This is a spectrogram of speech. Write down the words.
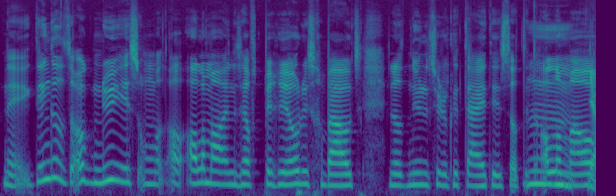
Nee, ik denk dat het ook nu is omdat het al- allemaal in dezelfde periode is gebouwd. En dat het nu natuurlijk de tijd is dat dit Mm, allemaal ja,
